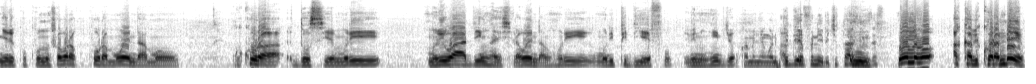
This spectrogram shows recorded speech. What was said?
nyereka ukuntu ushobora gukuramo wenda mu gukura dosiye muri muri wadi nkayishyira wenda muri muri pdf ibintu nk'ibyo. Ukamenya ngo ni pdf ni ibiki utagize? Noneho akabikora ndeba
